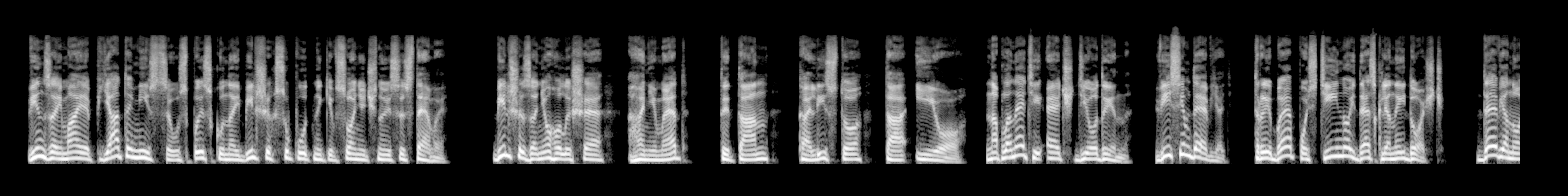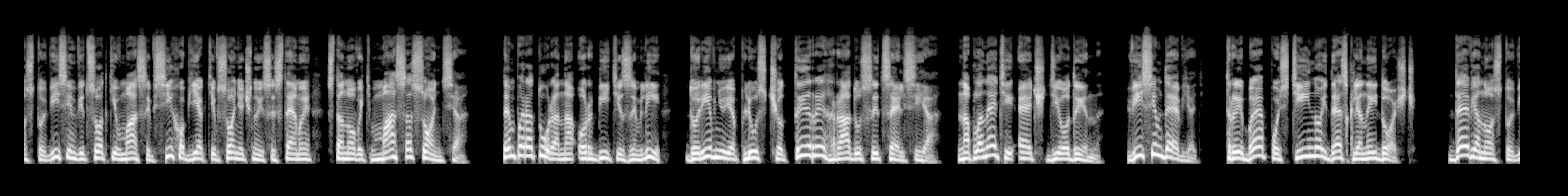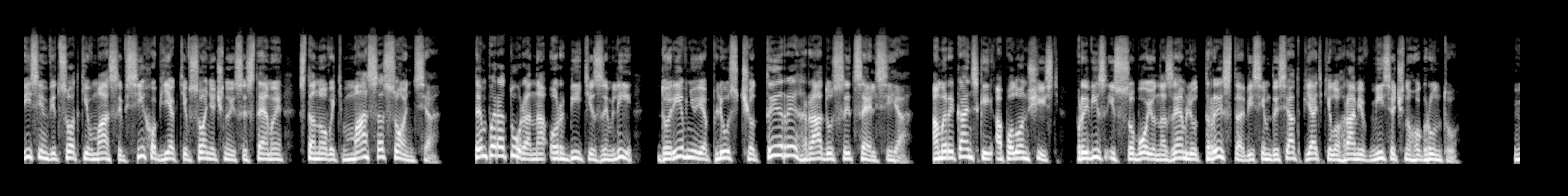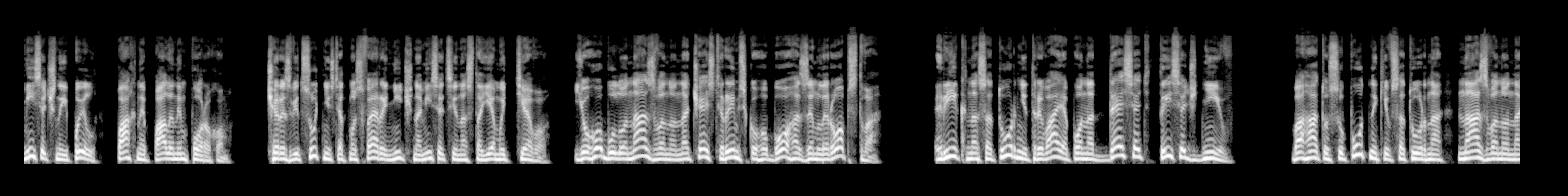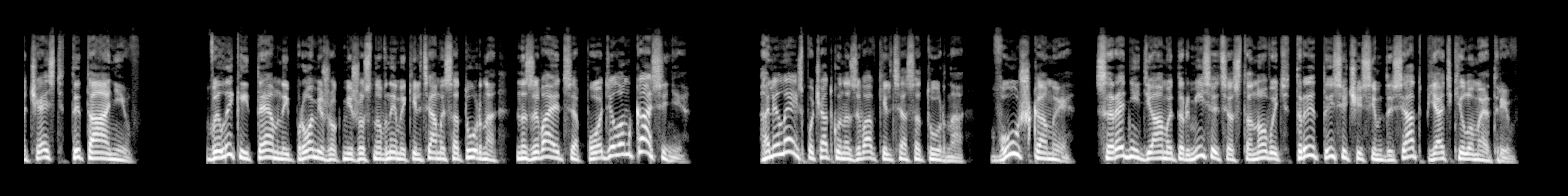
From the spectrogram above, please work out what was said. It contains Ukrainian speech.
Він займає п'яте місце у списку найбільших супутників сонячної системи. Більше за нього лише Ганімед, Титан, Калісто та Іо. На планеті HD1 8-9 3Б постійно йде скляний дощ. 98% маси всіх об'єктів сонячної системи становить маса Сонця. Температура на орбіті Землі дорівнює плюс 4 градуси Цельсія. На планеті HD1 8-9 3Б постійно йде скляний дощ. 98% маси всіх об'єктів сонячної системи становить маса Сонця. Температура на орбіті Землі дорівнює плюс 4 градуси Цельсія. Американський Аполлон 6 привіз із собою на Землю 385 кілограмів місячного ґрунту. Місячний пил пахне паленим порохом. Через відсутність атмосфери ніч на місяці настає миттєво. Його було названо на честь римського бога землеробства. Рік на Сатурні триває понад 10 тисяч днів. Багато супутників Сатурна названо на честь титанів. Великий темний проміжок між основними кільцями Сатурна називається поділом Касіні. Галілей спочатку називав кільця Сатурна вушками. Середній діаметр місяця становить 3075 кілометрів.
